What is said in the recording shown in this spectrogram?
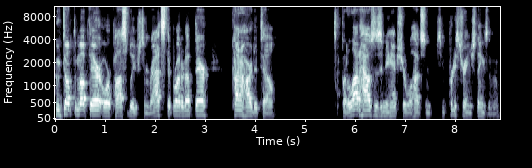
who dumped them up there or possibly some rats that brought it up there. Kind of hard to tell. But a lot of houses in New Hampshire will have some, some pretty strange things in them.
